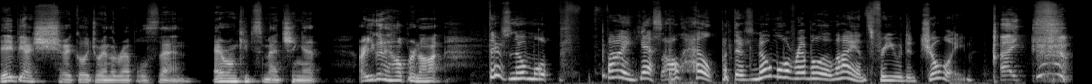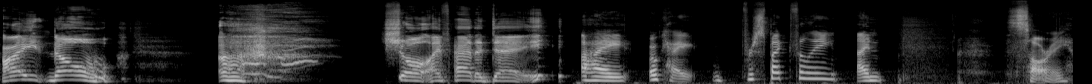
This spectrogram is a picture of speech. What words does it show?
maybe I should go join the rebels then. Everyone keeps mentioning it. Are you going to help or not? There's no more. Fine, yes, I'll help, but there's no more Rebel Alliance for you to join. I, I know. Uh, Shoal, I've had a day. I. Okay. Respectfully, I'm. Sorry.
